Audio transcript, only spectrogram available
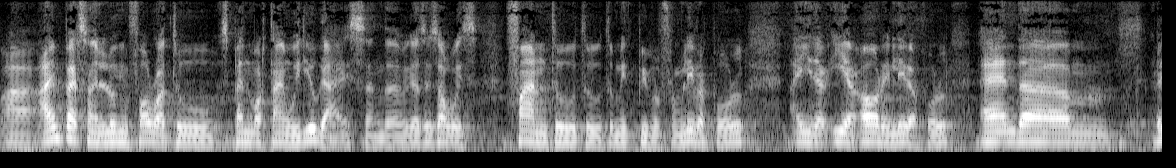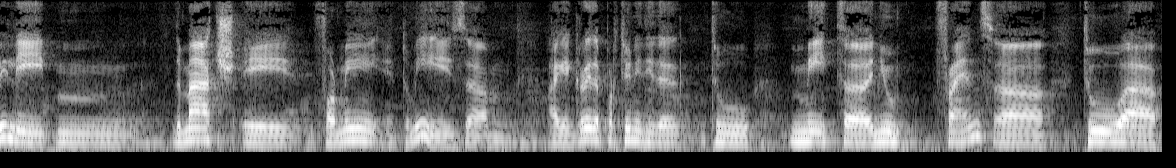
uh, I'm personally looking forward to spend more time with you guys, and uh, because it's always fun to, to, to meet people from Liverpool, either here or in Liverpool, and um, really mm, the match uh, for me, to me, is um, like a great opportunity to, to meet uh, new friends, uh, to uh,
